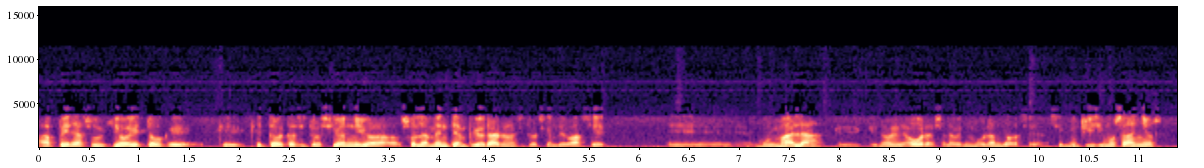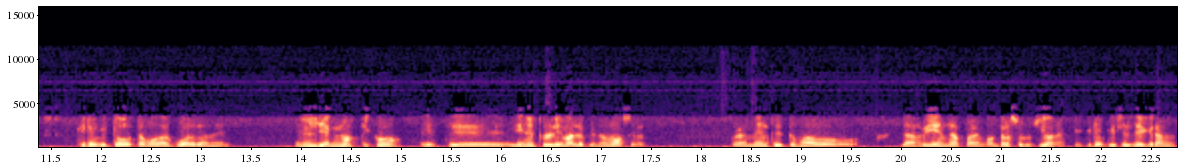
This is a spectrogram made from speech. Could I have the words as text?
apenas, surgió esto que, que, toda esta situación iba solamente a empeorar una situación de base eh, muy mala, que, no es de ahora, ya la venimos hablando hace, hace muchísimos años. Creo que todos estamos de acuerdo en el, en el diagnóstico este, y en el problema, lo que no hemos realmente tomado la rienda para encontrar soluciones, que creo que ese es el gran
